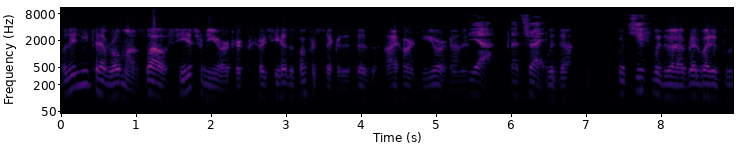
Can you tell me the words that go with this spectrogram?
Well, they need to have role models. Wow, she is from New York. Her, her she has a bumper sticker that says "I Heart New York" on it. Yeah, that's right. With the with with uh, red, white, and blue.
